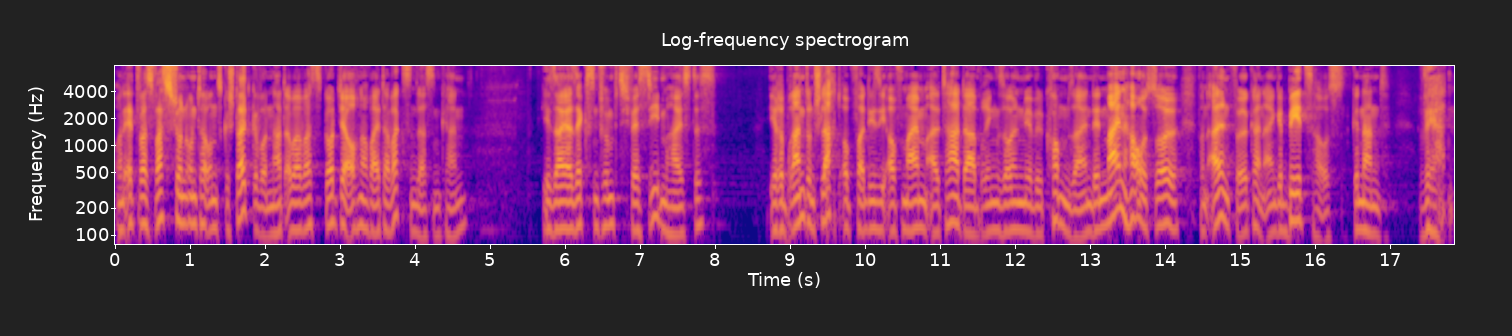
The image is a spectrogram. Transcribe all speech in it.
und etwas, was schon unter uns Gestalt gewonnen hat, aber was Gott ja auch noch weiter wachsen lassen kann. Jesaja 56, Vers 7 heißt es, Ihre Brand- und Schlachtopfer, die sie auf meinem Altar darbringen, sollen mir willkommen sein, denn mein Haus soll von allen Völkern ein Gebetshaus genannt werden.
